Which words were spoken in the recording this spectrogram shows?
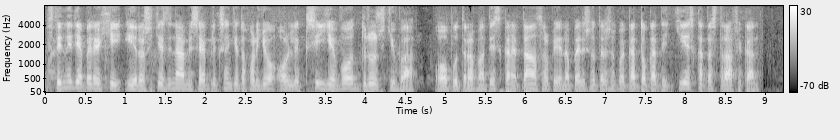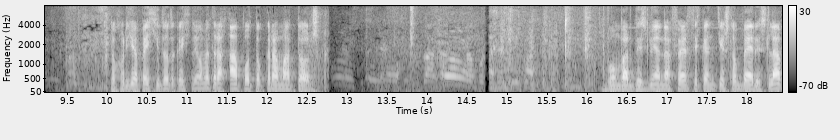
Στην ίδια περιοχή, οι ρωσικές δυνάμεις έπληξαν και το χωριό Ολεξίγεβο Ντρούσκιβα, όπου τραυματίστηκαν 7 άνθρωποι, ενώ περισσότερες από 100 κατοικίες καταστράφηκαν. Το χωριό απέχει 12 χιλιόμετρα από το Κραματόρσκ. Βομβαρδισμοί αναφέρθηκαν και στο Μπέρισλαβ,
